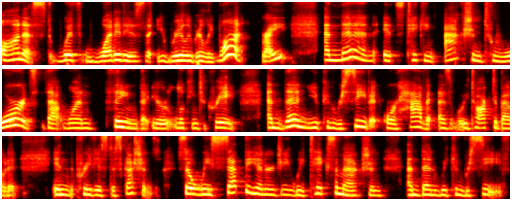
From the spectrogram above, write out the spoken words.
honest with what it is that you really, really want, right? And then it's taking action towards that one thing that you're looking to create. And then you can receive it or have it, as we talked about it in the previous discussions. So we set the energy, we take some action, and then we can receive.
